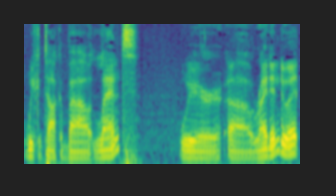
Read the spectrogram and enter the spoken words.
We could talk about Lent. We're uh, right into it.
